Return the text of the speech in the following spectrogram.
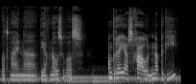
wat mijn diagnose was. Andrea Schouw-Napegui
